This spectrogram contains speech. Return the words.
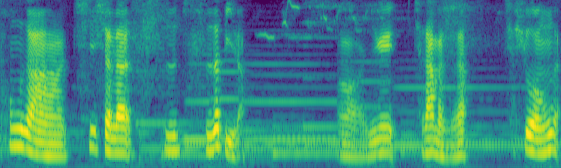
通常栖息辣水水个边上。哦，伊吃啥物事？吃小鱼个。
